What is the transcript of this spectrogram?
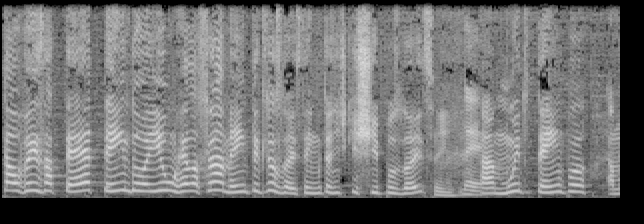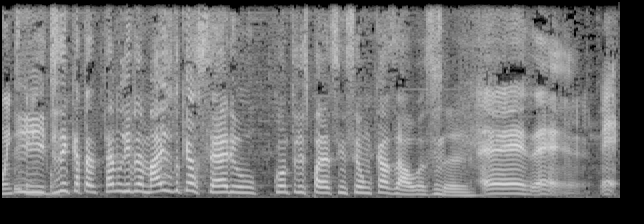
talvez até tendo aí um relacionamento entre os dois. Tem muita gente que chipa os dois Sim. É. há muito tempo. Há muito e tempo. dizem que até, até no livro é mais do que a série o quanto eles parecem ser um casal, assim. É, é, é,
